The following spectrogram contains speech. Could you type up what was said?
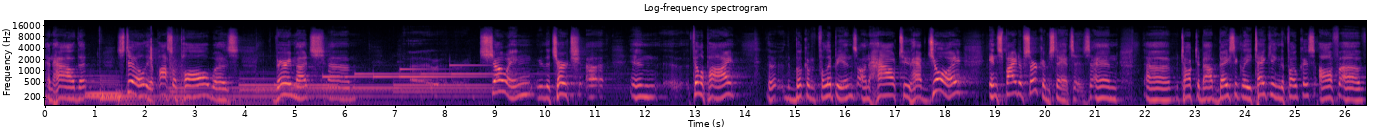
and how that still the Apostle Paul was very much um, uh, showing the church uh, in Philippi, the, the book of Philippians, on how to have joy in spite of circumstances. And uh, talked about basically taking the focus off of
